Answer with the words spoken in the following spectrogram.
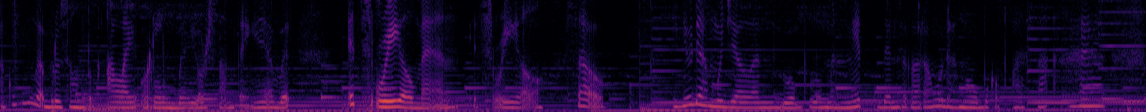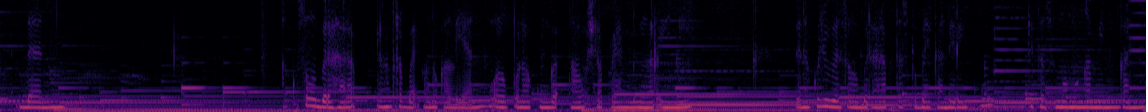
Aku nggak berusaha untuk alay or lebay or something ya yeah, but it's real man. It's real. So ini udah mau jalan 20 menit dan sekarang udah mau buka puasa. Dan aku selalu berharap yang terbaik untuk kalian walaupun aku nggak tahu siapa yang dengar ini. Dan aku juga selalu berharap atas kebaikan diriku. Kita semua mengaminkan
